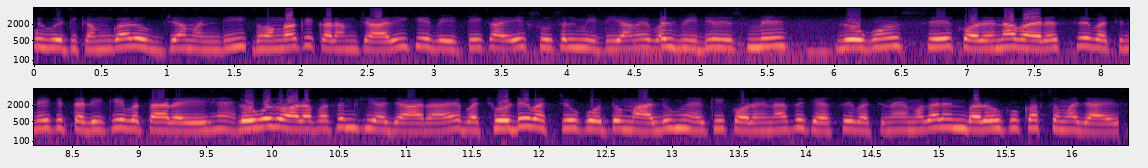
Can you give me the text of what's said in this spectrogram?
हुए टीकमगढ़, उपजा मंडी ढोंगा के कर्मचारी के बेटे का एक सोशल मीडिया में वायरल वीडियो जिसमें लोगों से कोरोना वायरस से बचने के तरीके बता रहे हैं। लोगों द्वारा पसंद किया जा रहा है छोटे बच्चों को तो मालूम है कि कोरोना से कैसे बचना है, मगर इन बड़ों को कब समझ आएगा?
